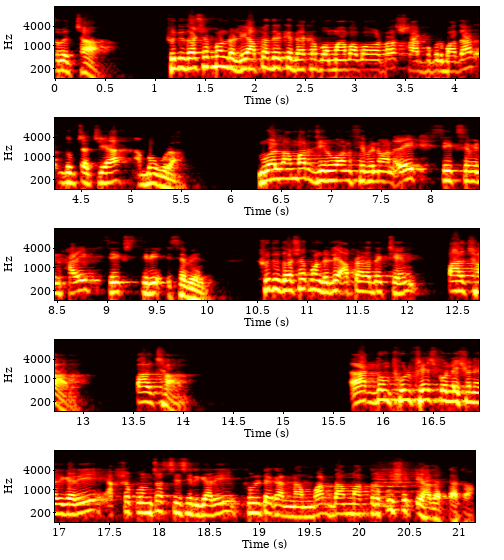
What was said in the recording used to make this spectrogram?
শুভেচ্ছা। শুধু দর্শক মন্ডলী আপনাদেরকে দেখাবো মা বাবা auto Sarpukur Bazar, Dupchanchia, Bogura. Mobile number zero one seven one eight six seven five six three seven. শুধু দর্শক মন্ডলী আপনারা দেখছেন পালছার পালছার। একদম ফুল ফ্রেশ কন্ডিশনের গাড়ি, একশো পঞ্চাশ সিসির গাড়ি ফুল টাকার নাম্বার দাম মাত্র পঁয়ষট্টি হাজার টাকা।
